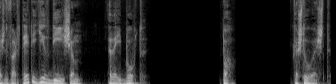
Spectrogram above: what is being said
është vërtet i gjithëdijshëm dhe i butë. Kështu është.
